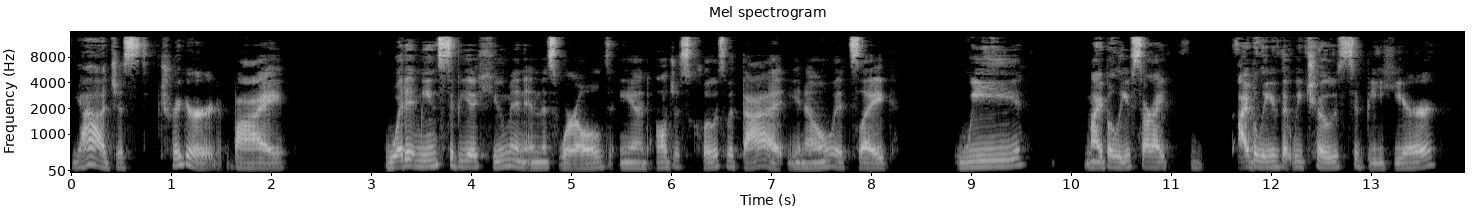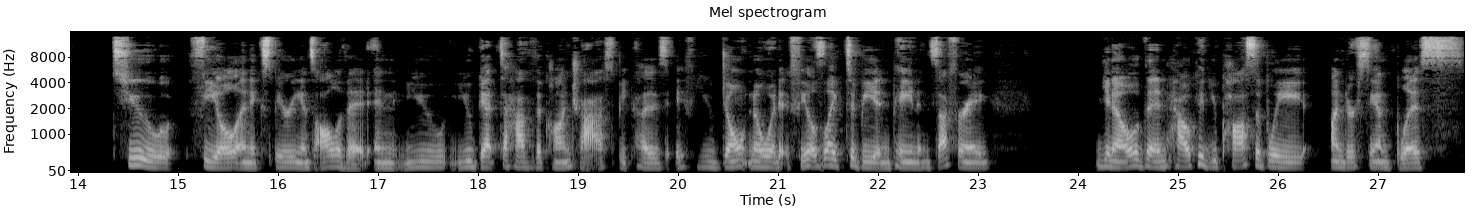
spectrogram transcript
yeah, just triggered by what it means to be a human in this world. And I'll just close with that. You know, it's like we, my beliefs are, I, I believe that we chose to be here to feel and experience all of it. And you, you get to have the contrast because if you don't know what it feels like to be in pain and suffering, you know, then how could you possibly understand bliss?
